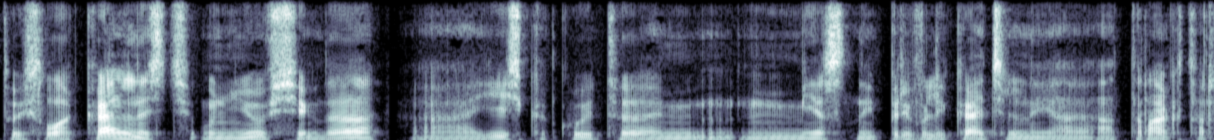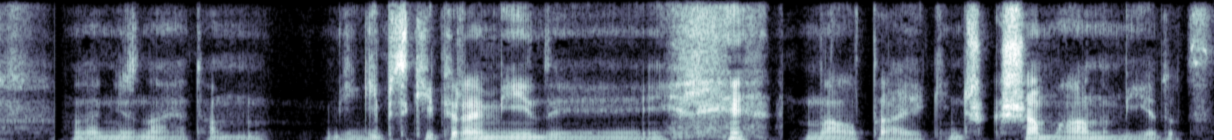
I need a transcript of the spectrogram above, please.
То есть локальность у нее всегда а, есть какой-то местный привлекательный а, аттрактор, не знаю, там египетские пирамиды или на Алтае какие-нибудь к шаманам едут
